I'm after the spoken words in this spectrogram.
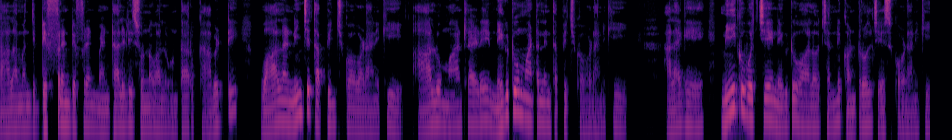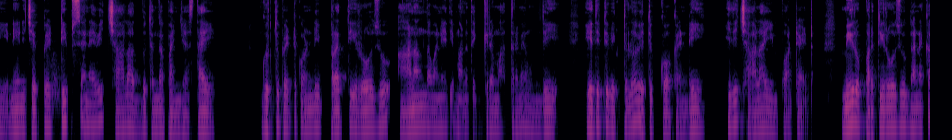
చాలామంది డిఫరెంట్ డిఫరెంట్ మెంటాలిటీస్ ఉన్న వాళ్ళు ఉంటారు కాబట్టి వాళ్ళ నుంచి తప్పించుకోవడానికి వాళ్ళు మాట్లాడే నెగిటివ్ మాటల్ని తప్పించుకోవడానికి అలాగే మీకు వచ్చే నెగిటివ్ ఆలోచనని కంట్రోల్ చేసుకోవడానికి నేను చెప్పే టిప్స్ అనేవి చాలా అద్భుతంగా పనిచేస్తాయి. గుర్తుపెట్టుకోండి ప్రతిరోజు ఆనందం అనేది మన దగ్గర మాత్రమే ఉంది. ఎదుటి వ్యక్తిలో వెతుక్కోకండి. ఇది చాలా ఇంపార్టెంట్. మీరు ప్రతిరోజు గనక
